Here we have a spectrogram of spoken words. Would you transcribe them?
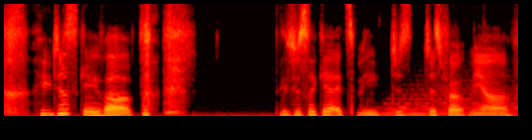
he just gave up. He's just like, yeah, it's me. Just, just vote me off.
